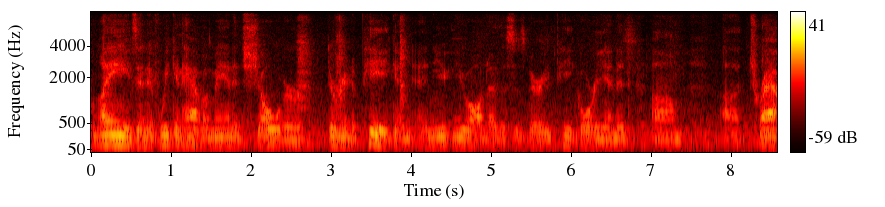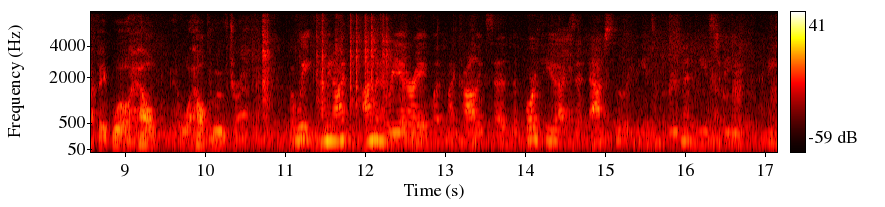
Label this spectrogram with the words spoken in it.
lanes, and if we can have a managed shoulder during the peak, and, and you, you all know this is very peak-oriented, um, uh, traffic will help, will help move traffic. But we, I mean, I, I'm gonna reiterate what my colleague said, the Fourth View exit absolutely needs improvement, It needs to be, I mean,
